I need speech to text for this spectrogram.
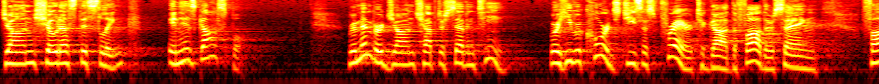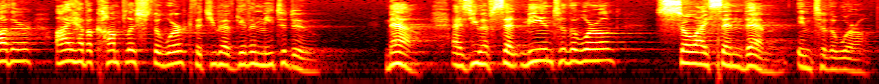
John showed us this link in his gospel. Remember John chapter 17, where he records Jesus' prayer to God the Father, saying, Father, I have accomplished the work that you have given me to do. Now, as you have sent me into the world, so I send them into the world.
